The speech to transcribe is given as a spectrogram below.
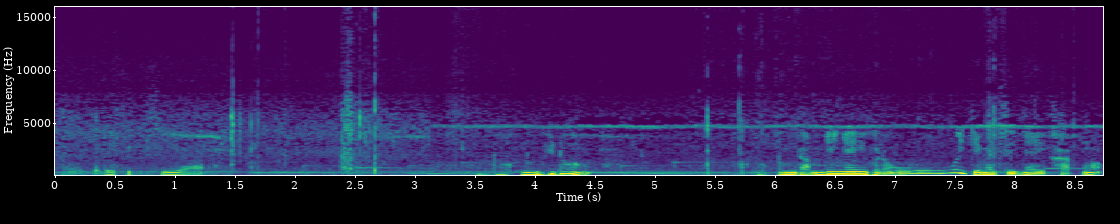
เถาก็ได้เป็นเสื้อดอกนี้พี่น้องดอกดำๆใหญ่ๆคุณอะโอ้ยใจมันสีใหญ่คักเนาะ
